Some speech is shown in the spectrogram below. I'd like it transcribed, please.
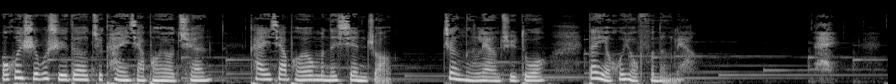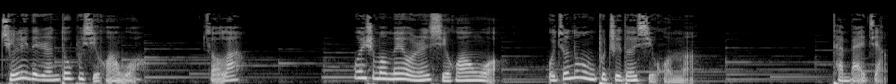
我会时不时的去看一下朋友圈，看一下朋友们的现状，正能量居多，但也会有负能量。哎，群里的人都不喜欢我，走了。为什么没有人喜欢我？我就那么不值得喜欢吗？坦白讲。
